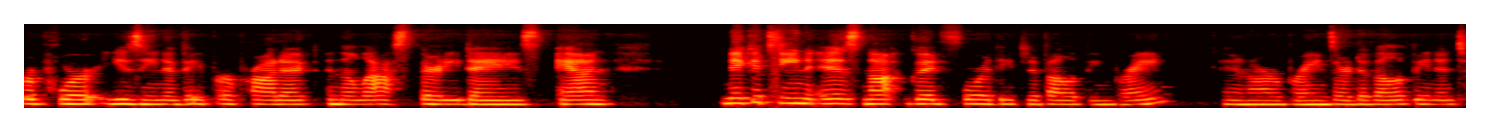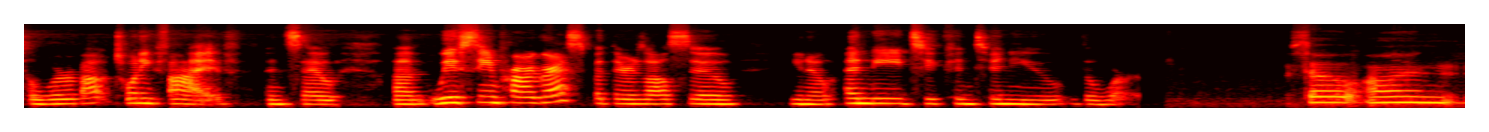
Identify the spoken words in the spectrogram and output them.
report using a vapor product in the last 30 days. And nicotine is not good for the developing brain and our brains are developing until we're about 25. And so um, we've seen progress, but there's also, you know, a need to continue the work. So on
